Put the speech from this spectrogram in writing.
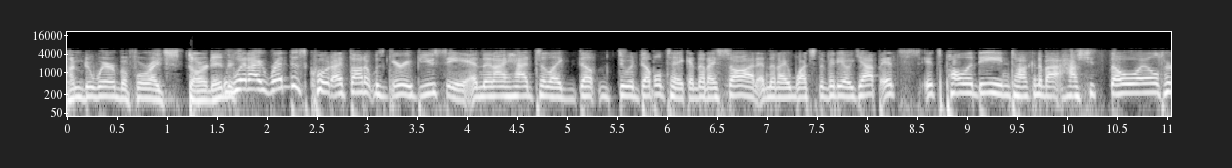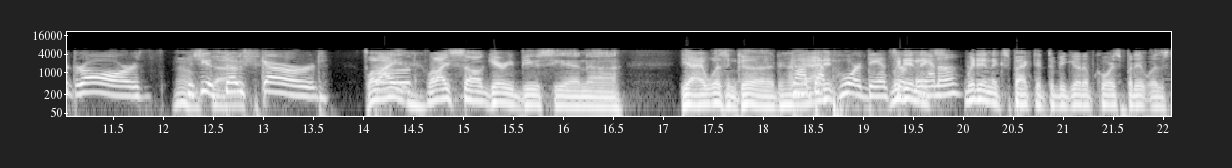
underwear before I started. when I read this quote, I thought it was Gary Busey, and then I had to like du- do a double take, and then I saw it, and then I watched the video. Yep, it's it's Paula Deen talking about how she soiled her drawers Oh, because she was so scared. Well, I well I saw Gary Busey and uh yeah, it wasn't good. God, I that didn't- poor dancer, we didn't ex- Anna. we didn't expect it to be good, of course, but it was.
